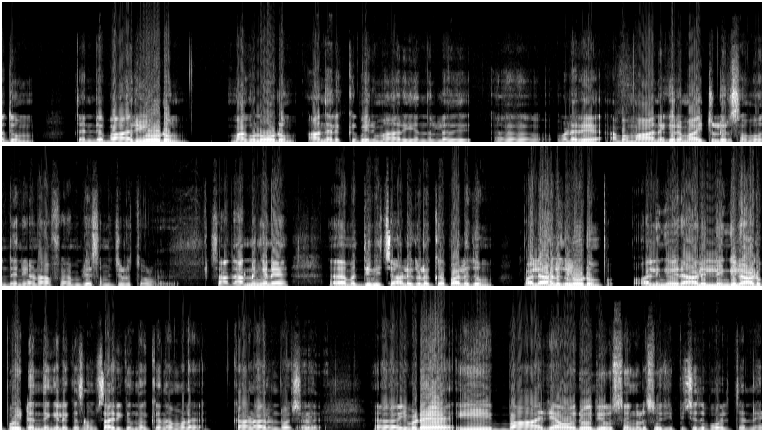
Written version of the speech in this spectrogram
അതും തന്റെ ഭാര്യയോടും മകളോടും ആ നിലയ്ക്ക് പെരുമാറി എന്നുള്ളത് വളരെ അപമാനകരമായിട്ടുള്ളൊരു സംഭവം തന്നെയാണ് ആ ഫാമിലിയെ സംബന്ധിച്ചിടത്തോളം. സാധാരണ ഇങ്ങനെ മദ്യപിച്ച ആളുകളൊക്കെ പലതും പല ആളുകളോടും അല്ലെങ്കിൽ ഒരാളില്ലെങ്കിലും ആൾ പോയിട്ട് എന്തെങ്കിലുമൊക്കെ സംസാരിക്കുന്നതൊക്കെ നമ്മളെ കാണാറുണ്ട്. പക്ഷേ ഇവിടെ ഈ ഭാര്യ ഓരോ ദിവസങ്ങൾ സൂചിപ്പിച്ചതുപോലെ തന്നെ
